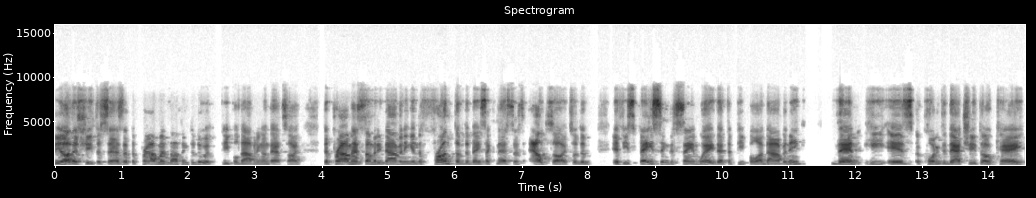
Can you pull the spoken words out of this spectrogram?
The other Shita says that the problem has nothing to do with people davening on that side. The problem has somebody davening in the front of the Beis HaKnesses outside. So the, if he's facing the same way that the people are davening, then he is, according to that sheet, okay.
